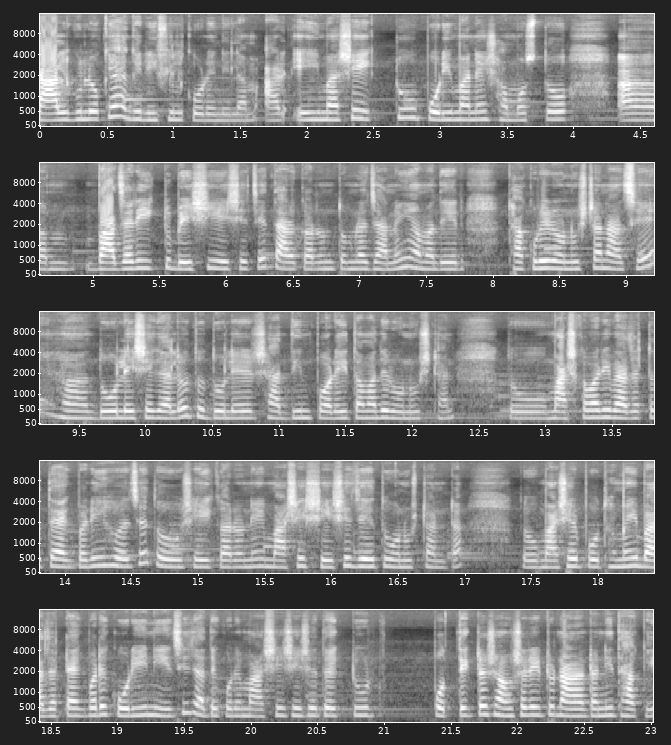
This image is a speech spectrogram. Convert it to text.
ডালগুলোকে আগে রিফিল করে নিলাম। আর এই মাসে একটু পরিমাণে সমস্ত বাজারে একটু বেশি এসেছে। তার কারণ তোমরা জানোই আমাদের ঠাকুরের অনুষ্ঠান আছে হ্যাঁ, দোল এসে গেল তো দোলের সাত দিন পরেই তো আমাদের অনুষ্ঠান। তো মাসকাবাড়ি বাজারটা তো একবারেই হয়েছে তো সেই কারণে মাসের শেষে যেহেতু অনুষ্ঠানটা তো মাসের প্রথমেই বাজারটা একবারে করিয়ে নিয়েছি যাতে করে মাসের শেষে তো একটু প্রত্যেকটা সংসারে একটু টানাটানি থাকে।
